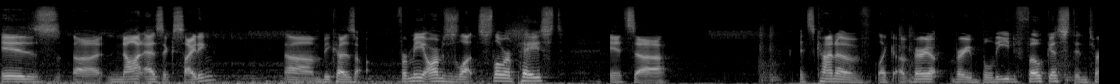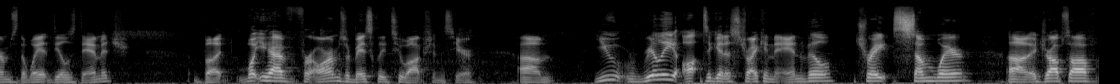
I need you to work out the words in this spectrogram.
is uh, not as exciting um, because for me, arms is a lot slower paced. It's uh, it's kind of like a very very bleed focused in terms of the way it deals damage. But what you have for arms are basically two options here. Um, you really ought to get a striking the anvil trait somewhere. Uh, it drops off,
